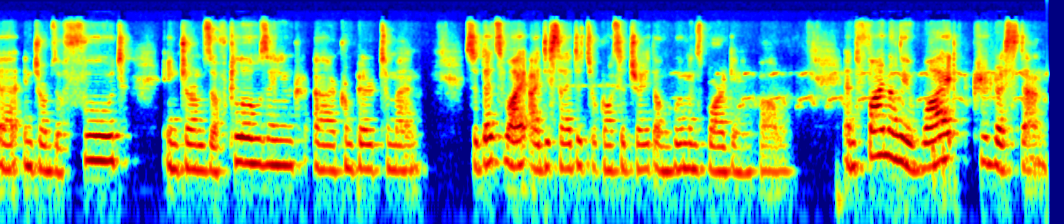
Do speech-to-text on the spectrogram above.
uh, in terms of food, in terms of clothing uh, compared to men. So that's why I decided to concentrate on women's bargaining power. And finally, why Kyrgyzstan?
